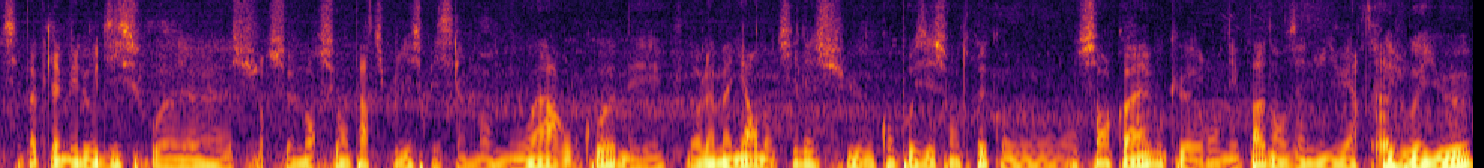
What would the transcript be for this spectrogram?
c'est pas que la mélodie soit sur ce morceau en particulier spécialement noir ou quoi, mais dans la manière dont il a su composer son truc, on, on sent quand même qu'on n'est pas dans un univers très joyeux,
